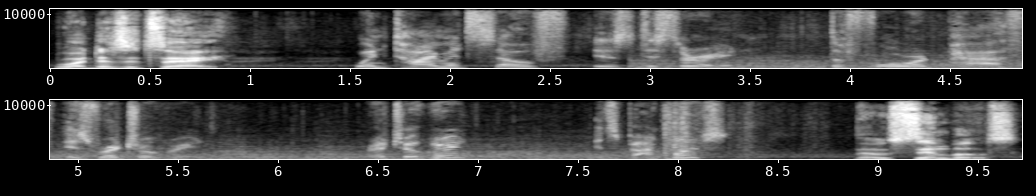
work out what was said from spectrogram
What does it say? When time itself is disarrayed, the forward path is retrograde. Retrograde? It's backwards? Those symbols.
